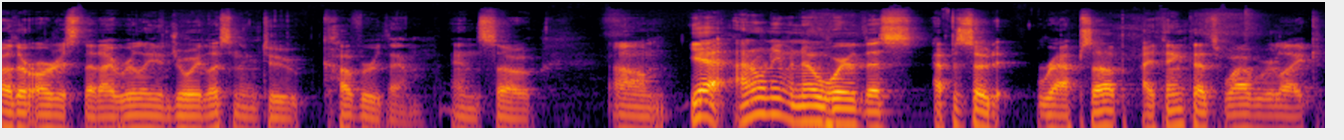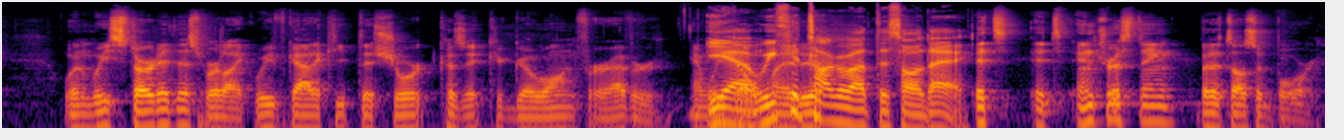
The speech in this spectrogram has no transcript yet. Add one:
other artists that I really enjoy listening to cover them, and so um, yeah, I don't even know where this episode wraps up. I think that's why we're like, when we started this, we're like, we've got to keep this short because it could go on forever. And yeah, we could talk about this all day. It's it's interesting, but it's also boring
